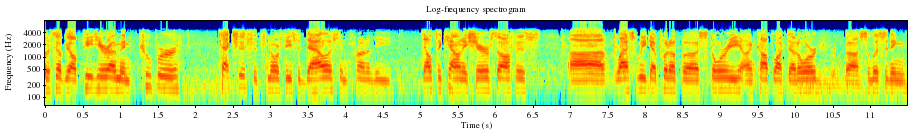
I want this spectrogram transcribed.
what's up, y'all? Pete here. I'm in Cooper, Texas. It's northeast of Dallas, in front of the Delta County Sheriff's Office. Uh, last week, I put up a story on copblock.org uh, soliciting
